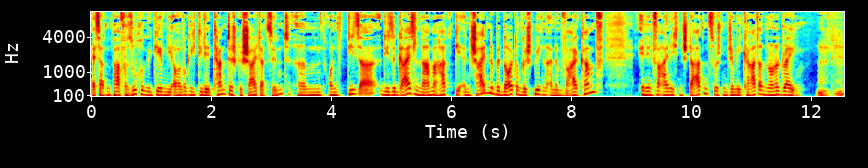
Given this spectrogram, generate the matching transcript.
Es hat ein paar Versuche gegeben, die aber wirklich dilettantisch gescheitert sind. Ähm, und dieser, diese Geiselnahme hat die entscheidende Bedeutung gespielt in einem Wahlkampf, in den Vereinigten Staaten zwischen Jimmy Carter und Ronald Reagan. Mhm.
